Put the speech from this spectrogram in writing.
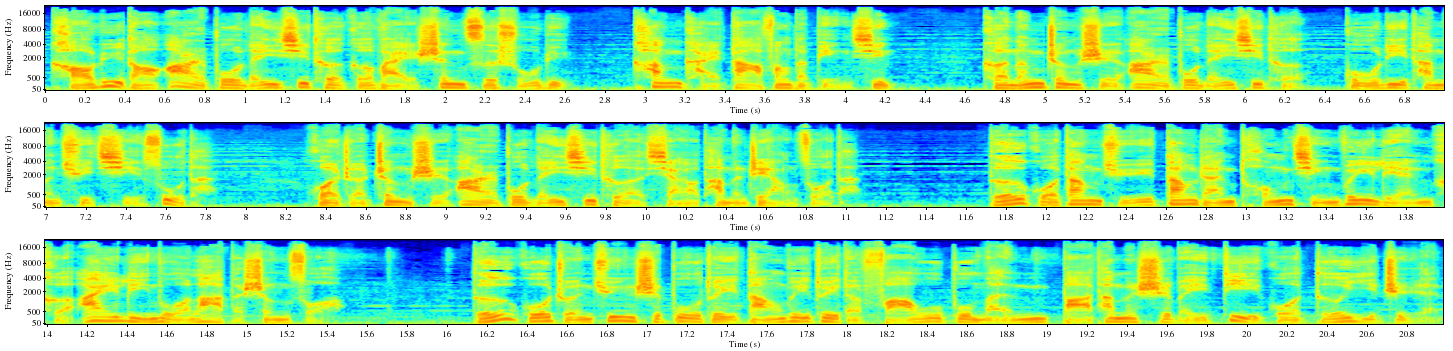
考虑到阿尔布雷希特格外深思熟虑、慷慨大方的秉性。可能正是阿尔布雷希特鼓励他们去起诉的，或者正是阿尔布雷希特想要他们这样做的。德国当局当然同情威廉和埃莉诺拉的声索。德国准军事部队党卫队的法务部门把他们视为帝国德意志人，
